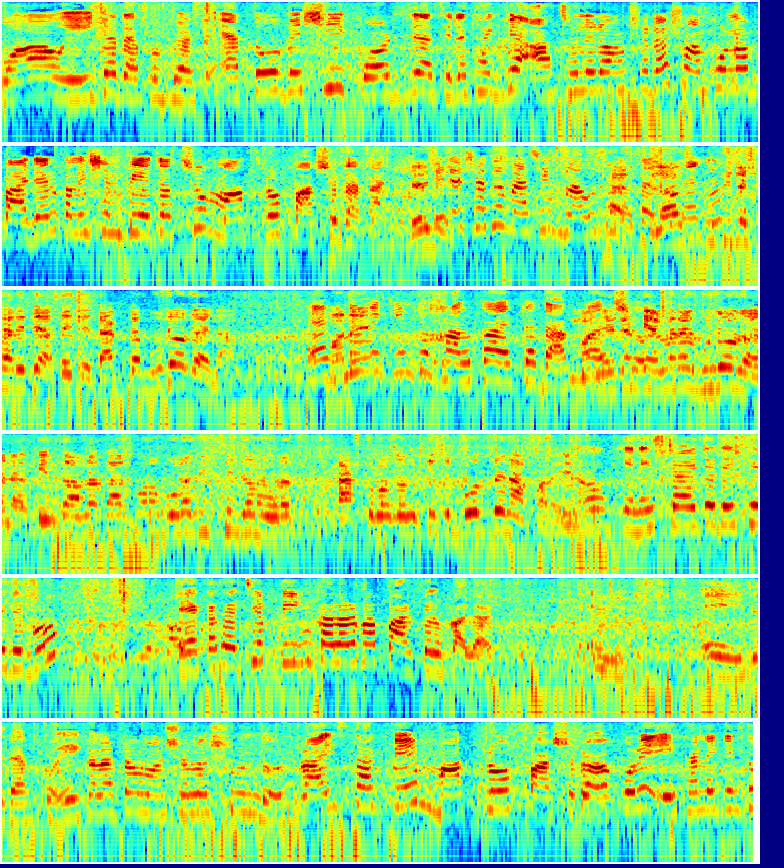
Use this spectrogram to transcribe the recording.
ওয়াও এইটা দেখো ভিউয়ার্স এত বেশি গর্জিয়াস এটা থাকবে আঁচলের অংশটা সম্পূর্ণ ব্রাইডাল কালেকশন পেয়ে যাচ্ছ মাত্র পাঁচশো টাকা এই এটার সাথে ম্যাচিং ব্লাউজ হ্যাঁ পিস থাকবে ব্লাউজ প্রতিটা শাড়িতে আছে যে দাগটা বুঝেও যায় না। মানে কিন্তু হালকা একটা দাগ মানে এটা ক্যামেরায় বুঝেও যায় না কিন্তু আমরা তারপরে বলে দিচ্ছি যেন ওরা কাস্টমার যেন কিছু বলতে না পারে। ওকে নেক্সট এটা দেখিয়ে দেবো। একটা থাকছে পিঙ্ক কালার বা পার্পল কালার এই যে। দেখো এই কালারটাও মাসাল্লাহ সুন্দর। প্রাইস থাকবে মাত্র পাঁচশো টাকা করে। এখানে কিন্তু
